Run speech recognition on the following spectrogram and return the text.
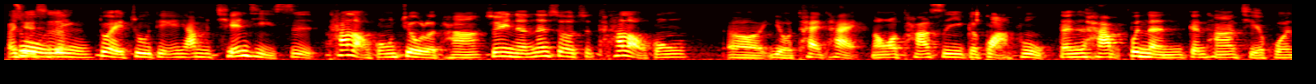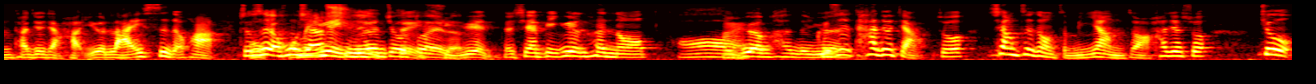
而且是对注定。因为他们前几世她老公救了她，所以呢，那时候是她老公呃有太太，然后她是一个寡妇，但是她不能跟他结婚，她就讲好，有来世的话就是互相许愿就对了，许愿。那现在变怨恨哦，哦，怨恨的怨。可是她就讲说，像这种怎么样，你知道？她就说，就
